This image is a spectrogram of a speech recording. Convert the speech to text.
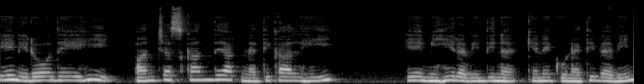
ඒ Nirodheහි පංචස්කන්ධයක් නැති කලෙහි ඒ මිහිර විඳින කෙනෙකු නැති බැවින්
